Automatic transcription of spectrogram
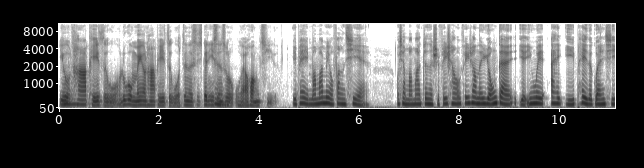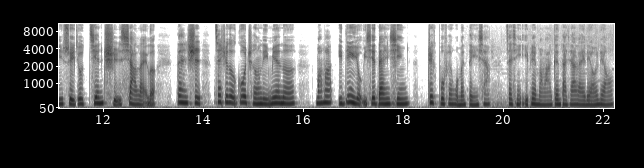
有他陪着我，嗯、如果没有他陪着我，真的是跟医生说我要放弃了。怡佩，妈妈没有放弃耶。我想妈妈真的是非常非常的勇敢，也因为爱怡佩的关系，所以就坚持下来了。但是在这个过程里面呢，妈妈一定有一些担心。这个部分我们等一下再请怡佩妈妈跟大家来聊一聊。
